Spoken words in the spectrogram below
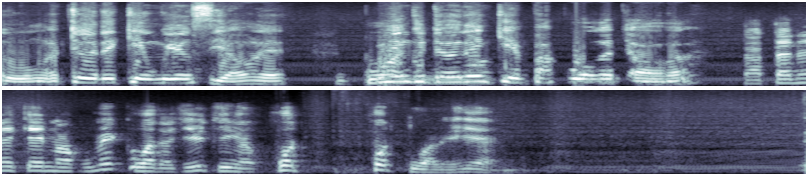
สูงอะเจอในเกมกูยังเสียวเลยกลัวมึงกูเจอเล่นเกมปากกลัวกระจอกอะแต่แต่ในเกมอะกูไม่กลัวแต่ชีวิตจริงอะโคตรโคตรกลัวเลยเฮียใน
